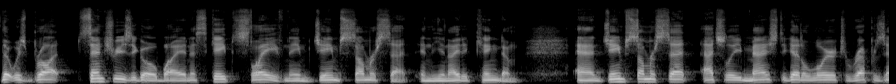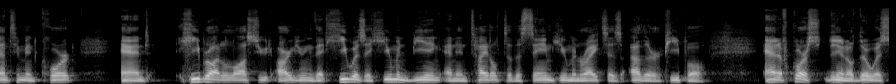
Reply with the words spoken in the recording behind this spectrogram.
that was brought centuries ago by an escaped slave named James Somerset in the United Kingdom. And James Somerset actually managed to get a lawyer to represent him in court. And he brought a lawsuit arguing that he was a human being and entitled to the same human rights as other people. And of course, you know, there was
